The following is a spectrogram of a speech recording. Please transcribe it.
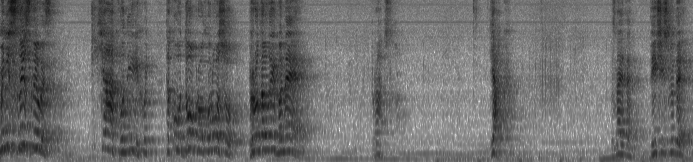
Мені сни снилися. Як вони, хоч такого доброго, хорошого, продали мене в рабство? Як? Ви знаєте, більшість людей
